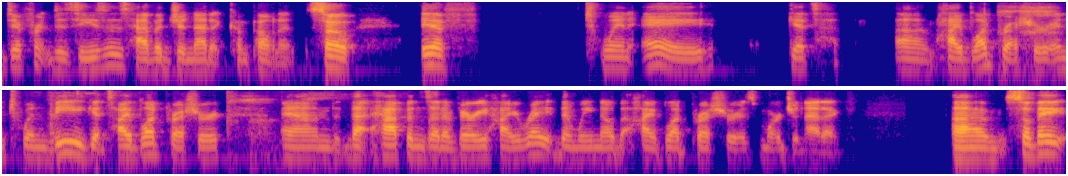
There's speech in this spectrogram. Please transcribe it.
different diseases have a genetic component. So if twin A gets um, high blood pressure and twin B gets high blood pressure, and that happens at a very high rate, then we know that high blood pressure is more genetic. Um, so they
